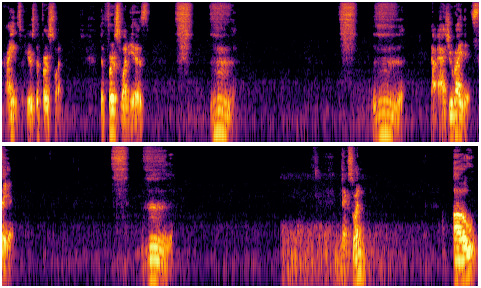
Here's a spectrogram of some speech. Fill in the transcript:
All right, so here's the first one. The first one is now as you write it, say it. Next one. O,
